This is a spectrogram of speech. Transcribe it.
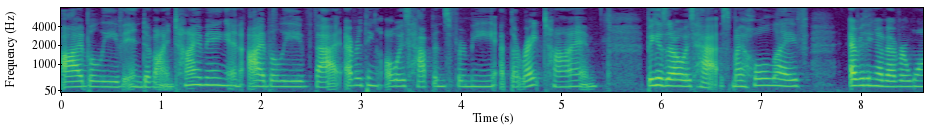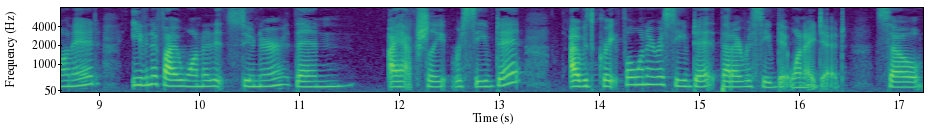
I believe in divine timing and I believe that everything always happens for me at the right time because it always has. My whole life, everything I've ever wanted, even if I wanted it sooner than I actually received it, I was grateful when I received it that I received it when I did. So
